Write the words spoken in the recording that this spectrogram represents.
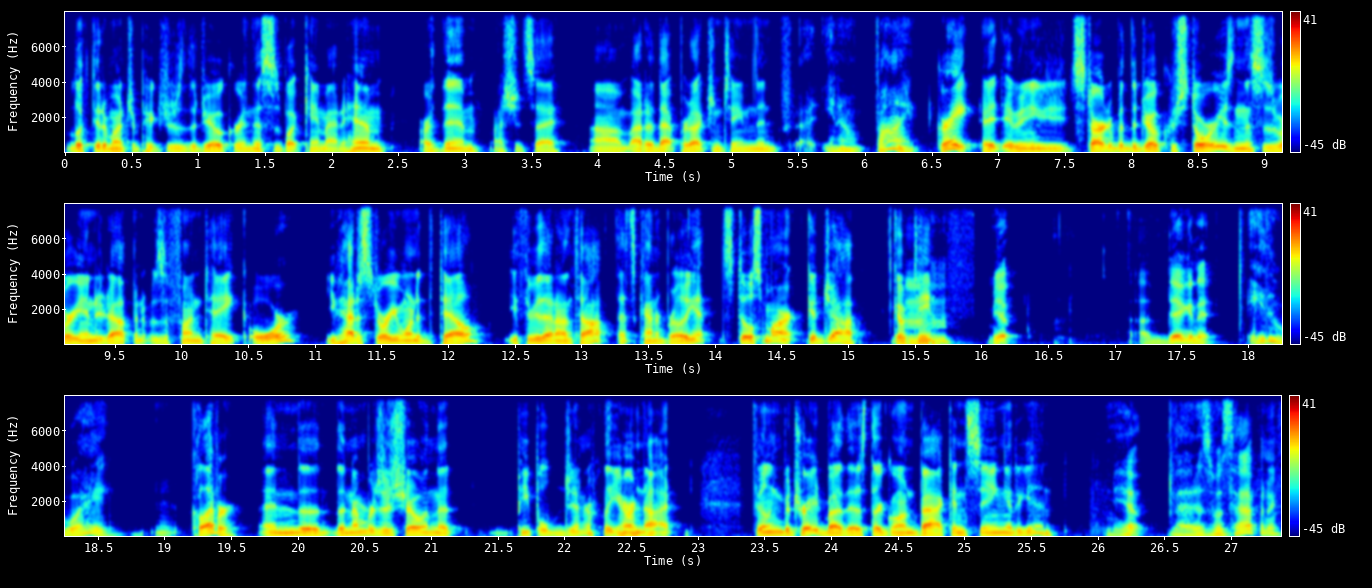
looked at a bunch of pictures of the Joker and this is what came out of him or them, I should say, um, out of that production team, then you know, fine, great. I, I mean, you started with the Joker stories, and this is where you ended up, and it was a fun take. Or you had a story you wanted to tell, you threw that on top. That's kind of brilliant. Still smart. Good job. Go team. Mhm. Yep, I'm digging it. Either way, clever. And the the numbers are showing that people generally are not feeling betrayed by this. They're going back and seeing it again. Yep, that is what's happening.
